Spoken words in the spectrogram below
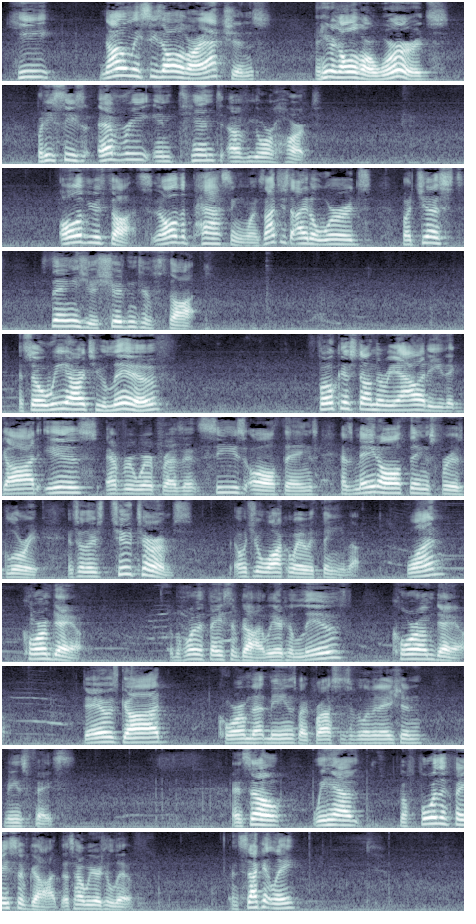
He not only sees all of our actions and hears all of our words, but he sees every intent of your heart. All of your thoughts, and all the passing ones, not just idle words, but just things you shouldn't have thought. And so we are to live focused on the reality that God is everywhere present, sees all things, has made all things for his glory. And so there's two terms I want you to walk away with thinking about. One, coram deo, before the face of God. We are to live coram deo. Deo is God. Coram, that means, by process of elimination, means face. And so we have before the face of God. That's how we are to live. And secondly,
